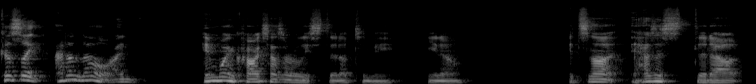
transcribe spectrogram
Cause like I don't know, I him wearing Crocs hasn't really stood up to me. You know, it's not. It hasn't stood out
